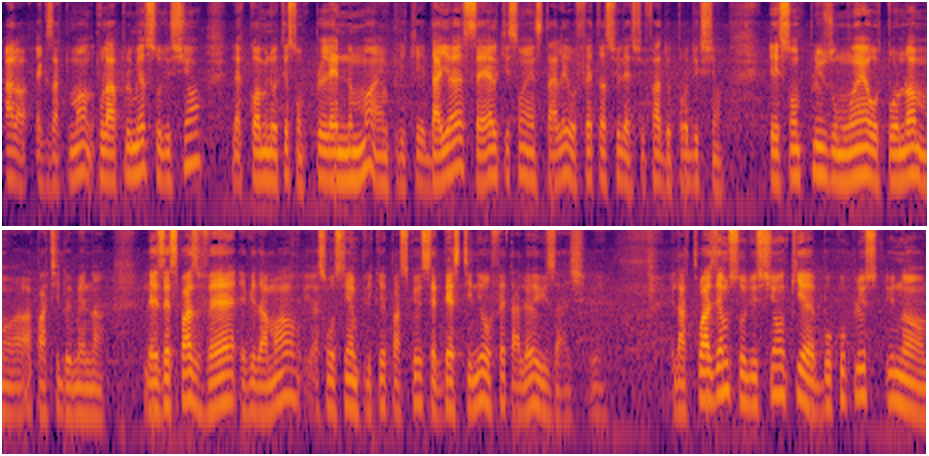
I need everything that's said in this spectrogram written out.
Alors, exactement. Pour la première solution, les communautés sont pleinement impliquées. D'ailleurs, c'est elles qui sont installées au fait sur les surfaces de production et sont plus ou moins autonomes à partir de maintenant. Les espaces verts, évidemment, sont aussi impliqués parce que c'est destiné au fait à leur usage. La troisième solution, qui est beaucoup plus une euh,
